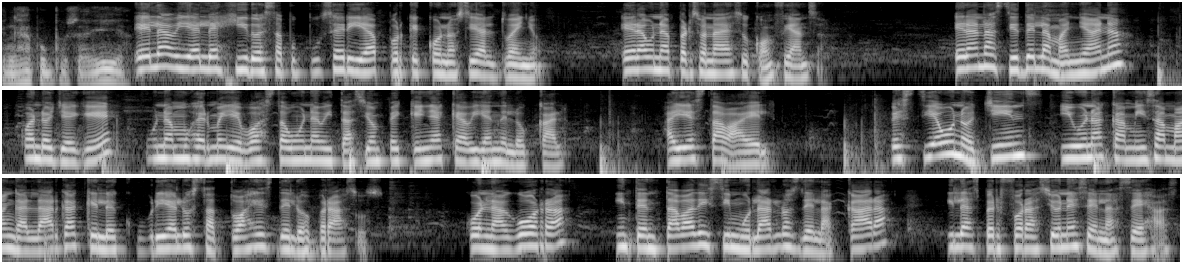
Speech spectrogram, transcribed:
en esa pupusería. Él había elegido esa pupusería porque conocía al dueño. Era una persona de su confianza. Eran las 10 de la mañana. Cuando llegué, una mujer me llevó hasta una habitación pequeña que había en el local. Ahí estaba él. Vestía unos jeans y una camisa manga larga que le cubría los tatuajes de los brazos. Con la gorra intentaba disimular los de la cara y las perforaciones en las cejas,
